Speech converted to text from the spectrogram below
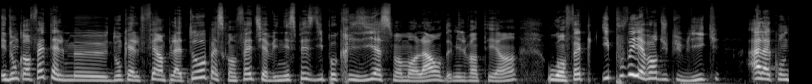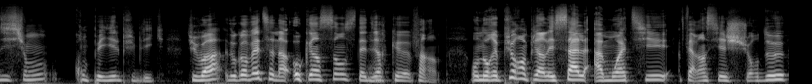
et donc en fait elle me, donc elle fait un plateau parce qu'en fait il y avait une espèce d'hypocrisie à ce moment-là en 2021 où en fait il pouvait y avoir du public à la condition qu'on payait le public. Tu vois? Donc en fait, ça n'a aucun sens. C'est-à-dire que, enfin, on aurait pu remplir les salles à moitié, faire un siège sur deux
